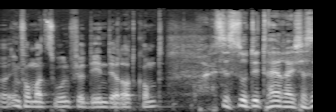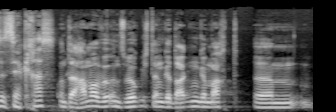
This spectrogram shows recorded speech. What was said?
äh, Information für den, der dort kommt. Boah, das ist so detailreich, das ist ja krass. Und da haben wir uns wirklich dann Gedanken gemacht, ähm,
